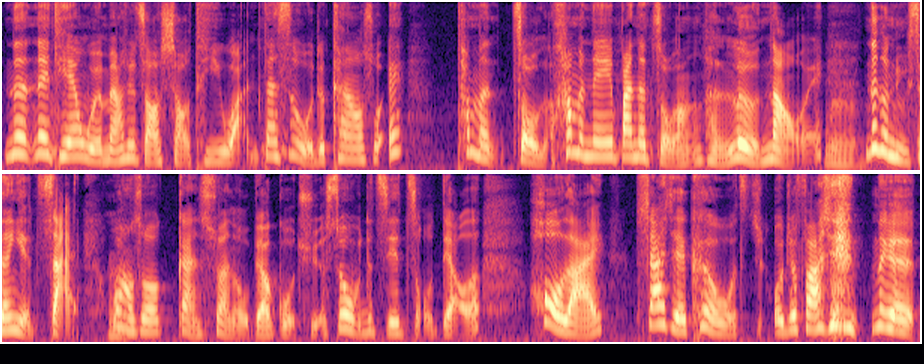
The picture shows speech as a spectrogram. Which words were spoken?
那那天我原本要去找小 T 玩，但是我就看到说，哎。他们走，他们那一班的走廊很热闹，哎，那个女生也在。我想说，干算了，我不要过去了，所以我就直接走掉了。后来下一节课，我我就发现那个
